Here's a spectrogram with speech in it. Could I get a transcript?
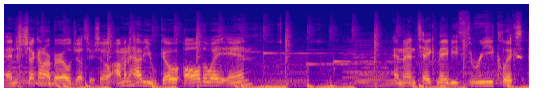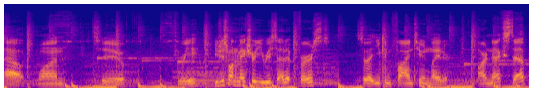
and just check on our barrel adjuster. So I'm gonna have you go all the way in and then take maybe three clicks out. One, two, three. You just wanna make sure you reset it first so that you can fine tune later. Our next step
